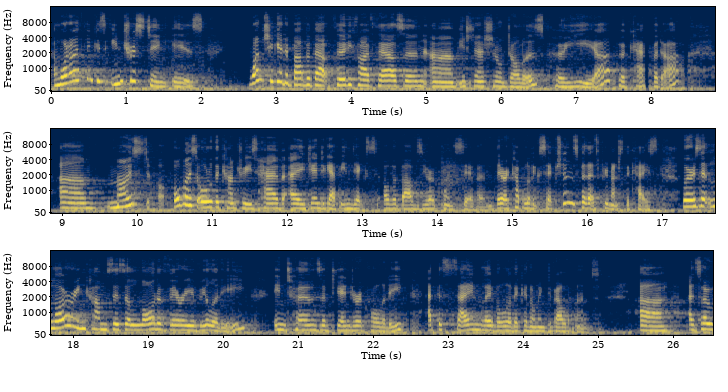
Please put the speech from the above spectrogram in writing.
And what I think is interesting is once you get above about 35,000 um, international dollars per year per capita, um, most, almost all of the countries have a gender gap index of above 0.7. There are a couple of exceptions, but that's pretty much the case. Whereas at lower incomes, there's a lot of variability in terms of gender equality at the same level of economic development. Uh, and so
